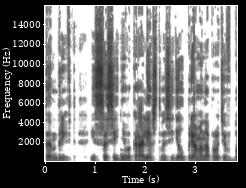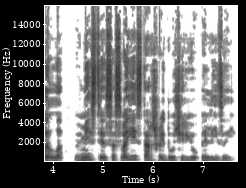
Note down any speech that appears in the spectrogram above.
Тендрифт из соседнего королевства сидел прямо напротив Белла вместе со своей старшей дочерью Элизой.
